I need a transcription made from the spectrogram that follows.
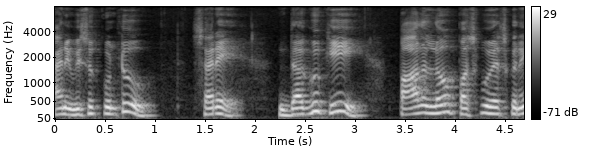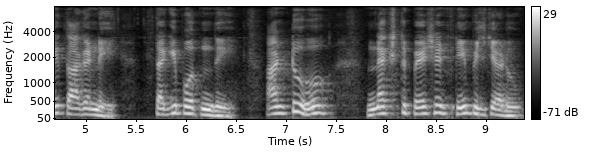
అని విసుక్కుంటూ సరే దగ్గుకి పాలలో పసుపు వేసుకుని తాగండి. తగ్గిపోతుంది అంటూ నెక్స్ట్ పేషెంట్ని పిలిచాడు.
